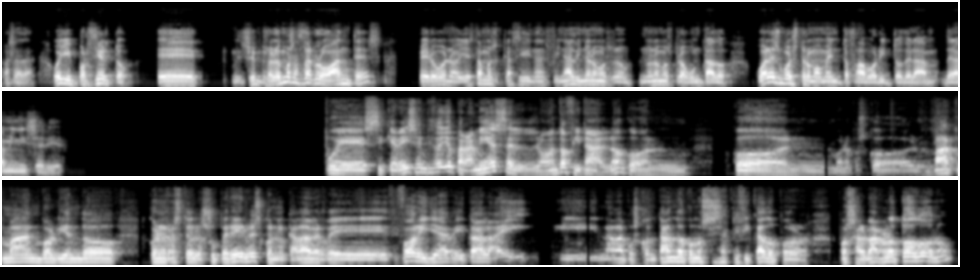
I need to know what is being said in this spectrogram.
pasada. Oye, por cierto, eh, solemos hacerlo antes, pero bueno, ya estamos casi en el final y no lo hemos, no lo hemos preguntado. ¿Cuál es vuestro momento favorito de la, de la miniserie? Pues si queréis empiezo yo, para mí es el momento final, ¿no? Con, con bueno, pues con Batman volviendo con el resto de los superhéroes, con el cadáver de Forager y tal, ahí, y nada, pues contando cómo se ha sacrificado por, por salvarlo todo, ¿no?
